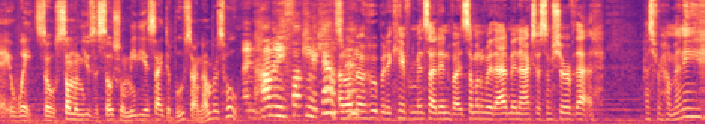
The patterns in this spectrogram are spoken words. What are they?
Hey, wait, so someone used a social media site to boost our numbers? Who? And how many fucking accounts? I don't know who, but it came from Inside Invite, someone with admin access, I'm sure of that. As for how many,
